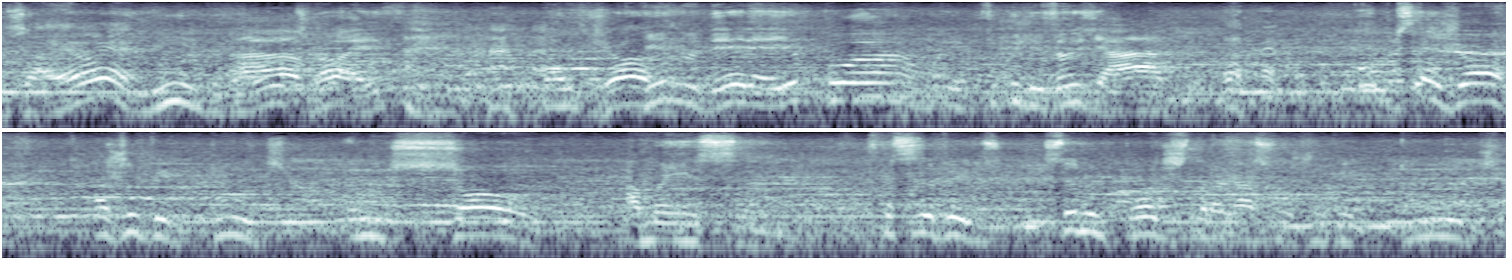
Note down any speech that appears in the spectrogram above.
Israel é lindo, Ah, garoto pai. jovem, garoto jovem. Dele aí, pô, fico lisonjeado. Você é jovem, a juventude é um sol amanhecendo. Você precisa ver isso. Você não pode estragar a sua juventude.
